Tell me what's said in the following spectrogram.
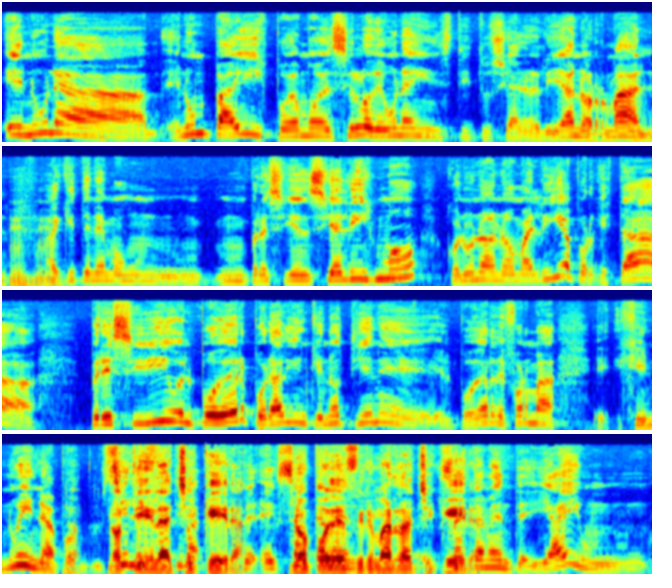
en, una, en un país, podemos decirlo, de una institucionalidad normal. Aquí tenemos un, presidencialismo con una anomalía porque está presidido el poder por alguien que no tiene el poder de forma eh, genuina. no, tiene la chequera, no puede firmar la chequera. Exactamente, y hay un,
